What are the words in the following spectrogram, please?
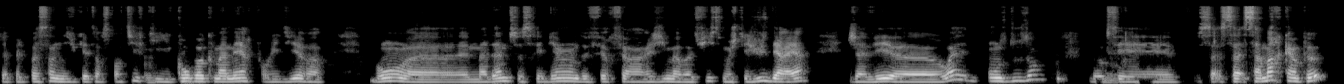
j'appelle pas ça un éducateur sportif, qui convoque ma mère pour lui dire bon madame ce serait bien de faire faire un régime à votre fils. Moi j'étais juste derrière, j'avais ouais 11-12 ans, donc c'est ça, ça, ça, marque un peu.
